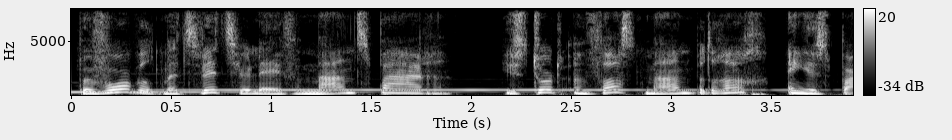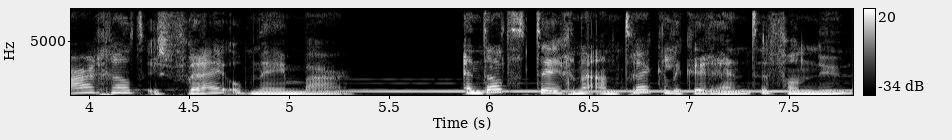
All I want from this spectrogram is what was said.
Bijvoorbeeld met Zwitserleven maandsparen. Je stort een vast maandbedrag en je spaargeld is vrij opneembaar. En dat tegen een aantrekkelijke rente van nu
